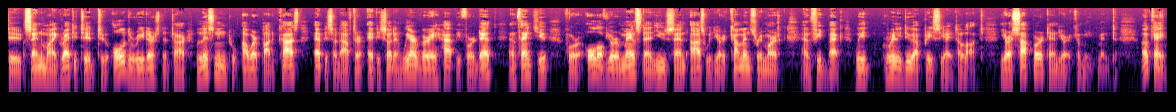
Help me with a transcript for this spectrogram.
to send my gratitude to all the readers that are listening to our podcast episode after episode, and we are very happy for that. And thank you for all of your mails that you send us with your comments, remarks, and feedback. We really do appreciate a lot your support and your commitment. Okay,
